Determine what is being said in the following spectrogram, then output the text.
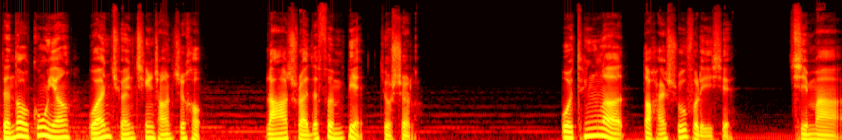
等到公羊完全清肠之后，拉出来的粪便就是了。”我听了倒还舒服了一些，起码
